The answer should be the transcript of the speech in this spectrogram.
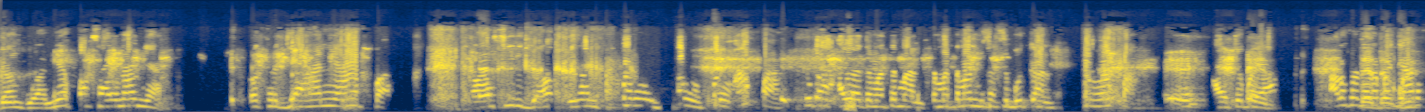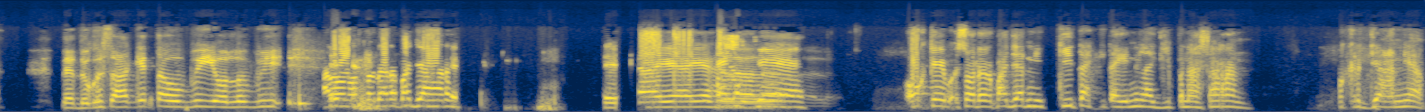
Gangguannya pas saya nanya, pekerjaannya apa? masih dijawab dengan peng, peng, peng apa? Coba ayo teman-teman, teman-teman bisa sebutkan peng apa? Ayo coba ya. Halo saudara Dan Fajar. Dan gue sakit tau Bi, ya Bi. Halo saudara Fajar. Iya iya iya. halo, Oke. Oke, saudara Fajar nih, kita kita ini lagi penasaran. Pekerjaannya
